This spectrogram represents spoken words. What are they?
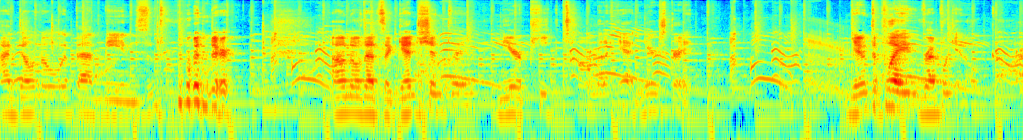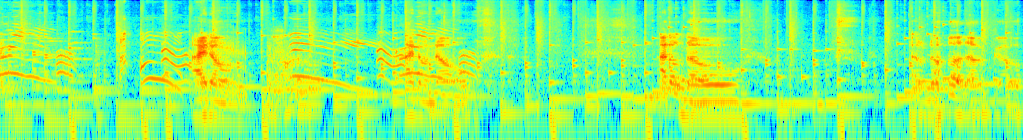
I don't know what that means. Wonder. I don't know if that's a Genshin thing. Nier peak Automata. Yeah, Nier's great. You have to play Replicant. Oh god. I don't. I don't know. I don't know. I don't know how that would go.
